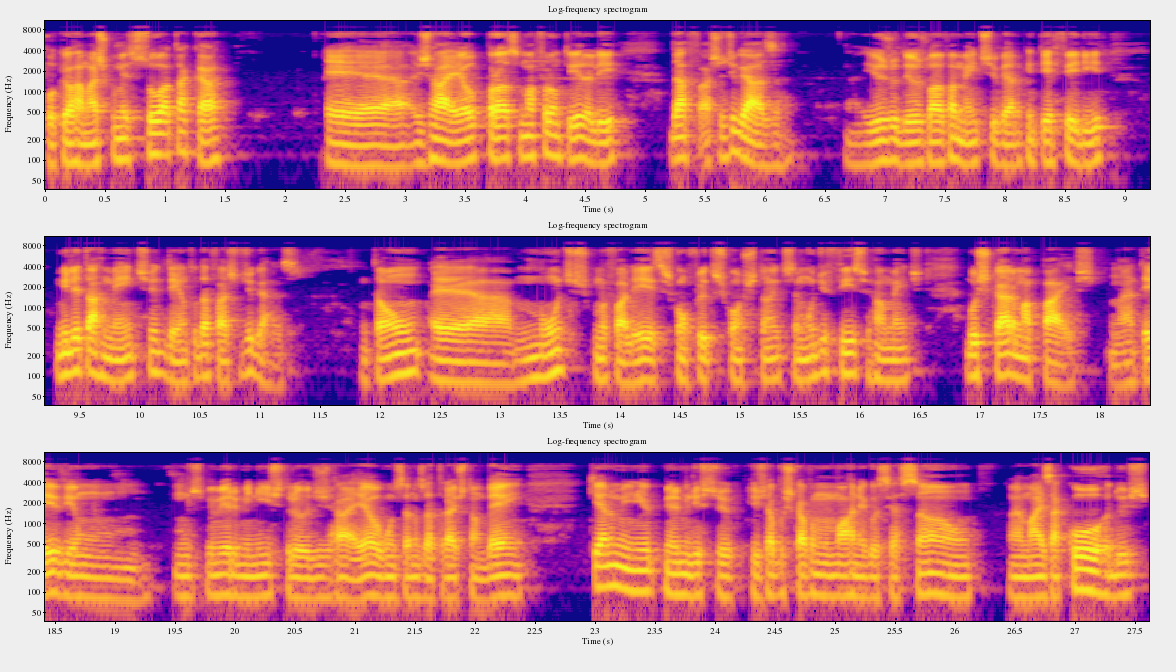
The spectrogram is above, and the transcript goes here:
porque o Hamas começou a atacar é, Israel próximo à fronteira ali da faixa de Gaza. E os judeus novamente tiveram que interferir militarmente dentro da faixa de Gaza. Então, é, muitos, como eu falei, esses conflitos constantes, é muito difícil realmente buscar uma paz. Né? Teve um, um dos primeiros-ministros de Israel, alguns anos atrás também, que era um primeiro-ministro que já buscava uma maior negociação, né? mais acordos.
